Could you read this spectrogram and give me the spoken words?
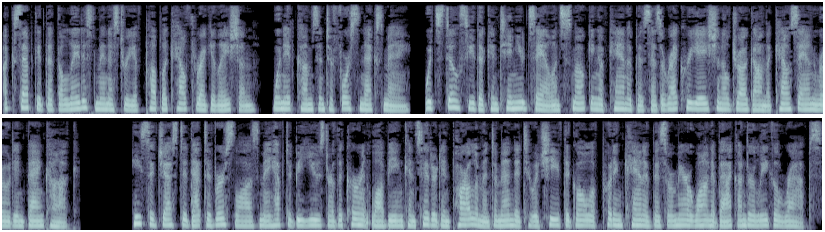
accepted that the latest Ministry of Public Health regulation, when it comes into force next May, would still see the continued sale and smoking of cannabis as a recreational drug on the Khao San Road in Bangkok. He suggested that diverse laws may have to be used or the current law being considered in Parliament amended to achieve the goal of putting cannabis or marijuana back under legal wraps.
